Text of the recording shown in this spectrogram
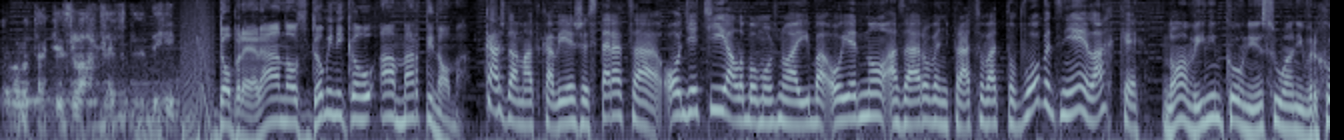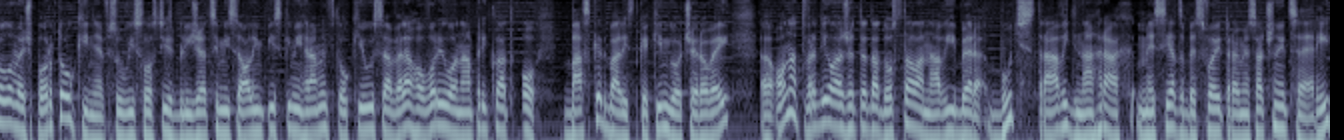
To bolo také zlaté vtedy. Dobré ráno s Dominikou a Martinom. Každá matka vie, že starať sa o deti alebo možno aj iba o jedno a zároveň pracovať to vôbec nie je ľahké. No a výnimkou nie sú ani vrcholové športovkyne. V súvislosti s blížiacimi sa olympijskými hrami v Tokiu sa veľa hovorilo napríklad o basketbalistke Kim Gočerovej. E, ona tvrdila, že teda dostala na výber buď stráviť na hrách mesiac bez svojej trojmesačnej céry,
